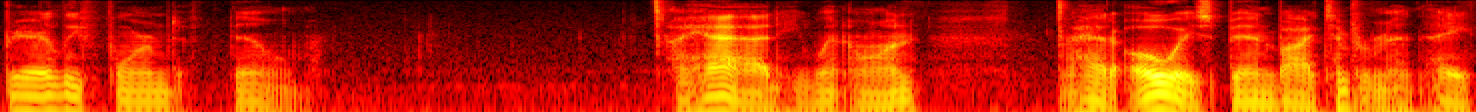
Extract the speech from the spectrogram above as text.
barely formed film. I had, he went on, I had always been by temperament a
